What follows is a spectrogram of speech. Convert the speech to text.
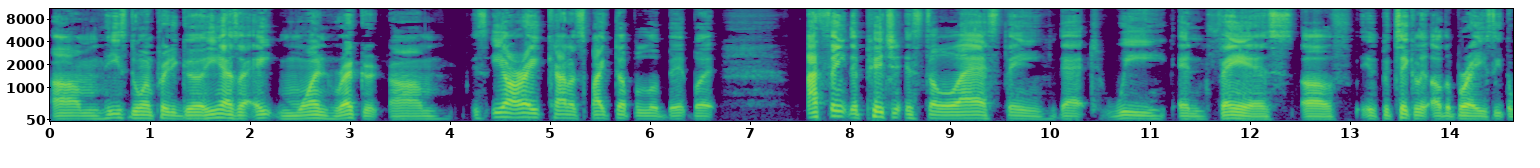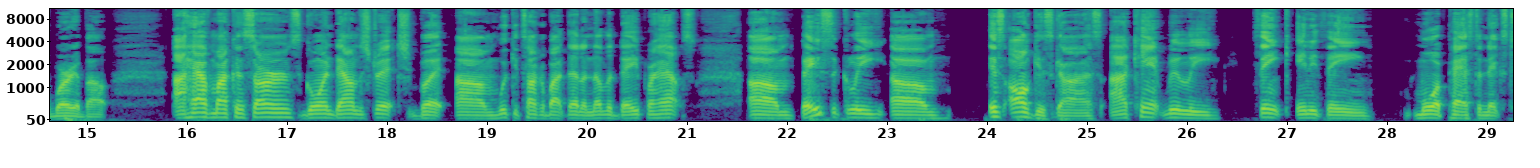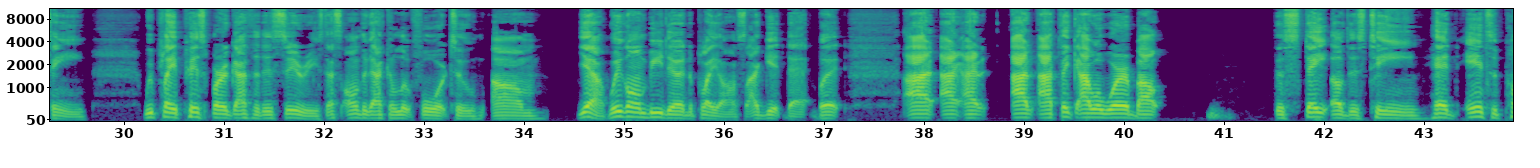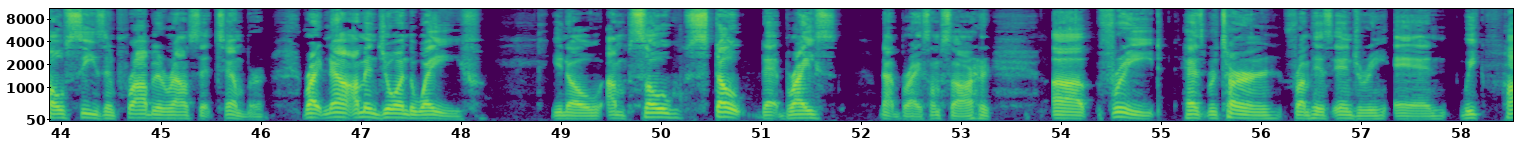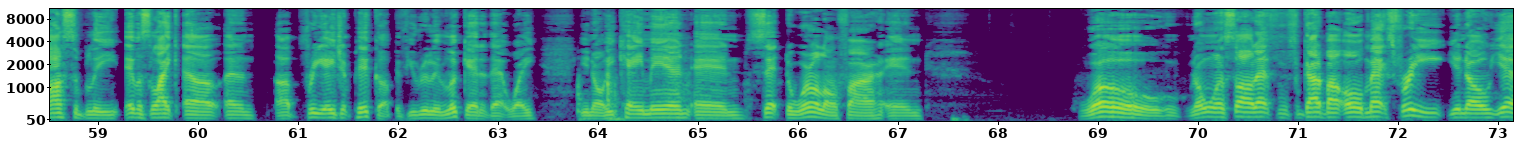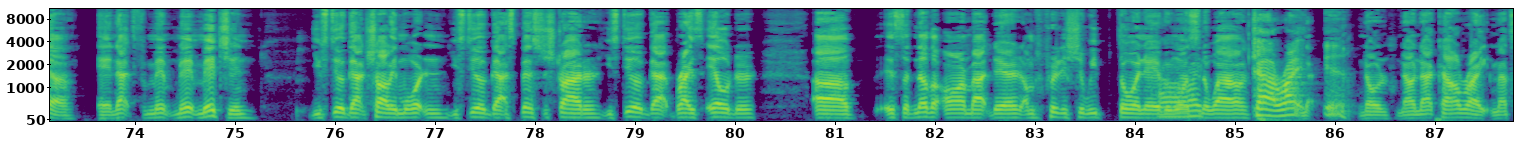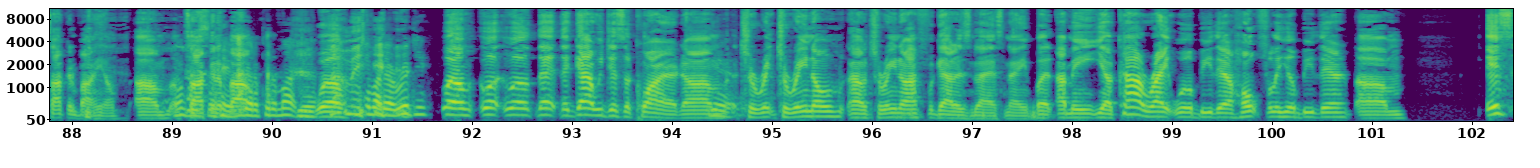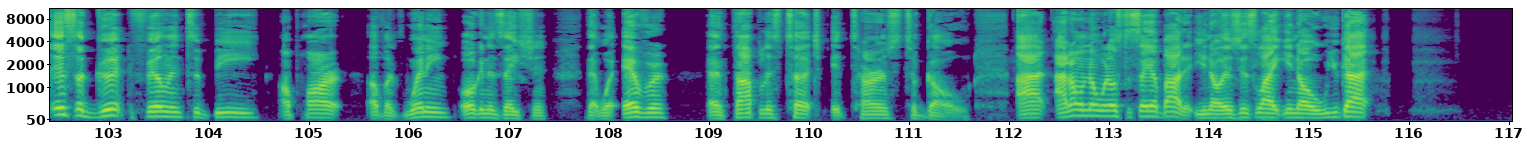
Um, he's doing pretty good. He has an eight one record. Um, his ERA kind of spiked up a little bit, but I think the pitching is the last thing that we and fans of, particularly of the Braves, need to worry about. I have my concerns going down the stretch, but um, we could talk about that another day, perhaps. Um, basically, um, it's August, guys. I can't really think anything more past the next team. We play Pittsburgh after this series. That's the only thing I can look forward to. Um, yeah, we're gonna be there in the playoffs. I get that, but I I I I think I will worry about the state of this team head into postseason probably around September. Right now, I'm enjoying the wave. You know, I'm so stoked that Bryce, not Bryce, I'm sorry, uh, Fried has returned from his injury, and we possibly it was like a, a, a free agent pickup if you really look at it that way. You know, he came in and set the world on fire, and whoa, no one saw that. Forgot about old Max Fried, you know, yeah. And not for mention, you still got Charlie Morton, you still got Spencer Strider, you still got Bryce Elder. Uh, it's another arm out there. I'm pretty sure we throw in there every Kyle once Wright. in a while. Kyle Wright, yeah. No, no, not Kyle Wright. I'm not talking about him. Um, I'm, I'm talking saying, about. put him out there. Well, I mean, about that Ricky. Well, well, well, that the guy we just acquired, um, yeah. Torino, uh, Torino. I forgot his last name, but I mean, yeah, Kyle Wright will be there. Hopefully, he'll be there. Um, it's it's a good feeling to be a part of a winning organization that whatever Anthopoulos touch, it turns to gold. I I don't know what else to say about it. You know, it's just like you know you got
